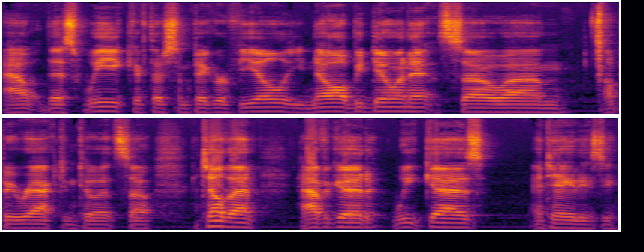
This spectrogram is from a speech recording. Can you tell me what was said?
out this week if there's some big reveal. You know I'll be doing it, so um, I'll be reacting to it. So until then, have a good week, guys, and take it easy.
